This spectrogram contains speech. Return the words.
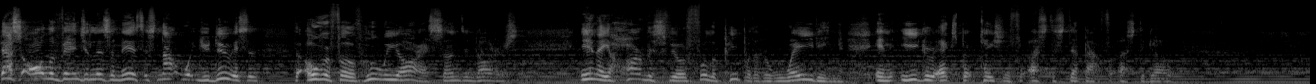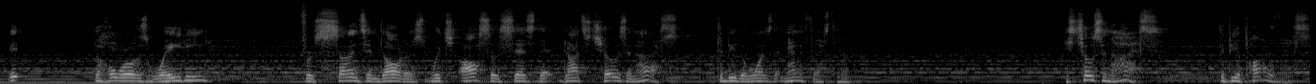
that's all evangelism is. It's not what you do, it's a, the overflow of who we are as sons and daughters in a harvest field full of people that are waiting in eager expectation for us to step out, for us to go. It, the whole world is waiting for sons and daughters, which also says that God's chosen us to be the ones that manifest Him. He's chosen us to be a part of this.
